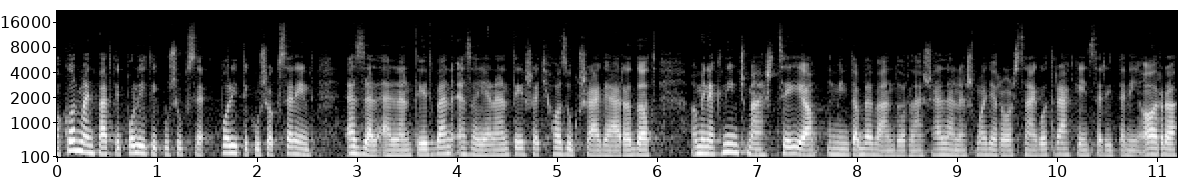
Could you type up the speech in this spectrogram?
a kormánypárti politikusok, szerint ezzel ellentétben ez a jelentés egy hazugságáradat, aminek nincs más célja, mint a bevándorlás ellenes Magyarországot rákényszeríteni arra,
